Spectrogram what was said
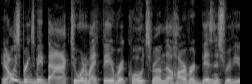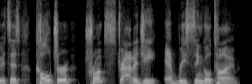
it always brings me back to one of my favorite quotes from the Harvard Business Review. It says, Culture trumps strategy every single time.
